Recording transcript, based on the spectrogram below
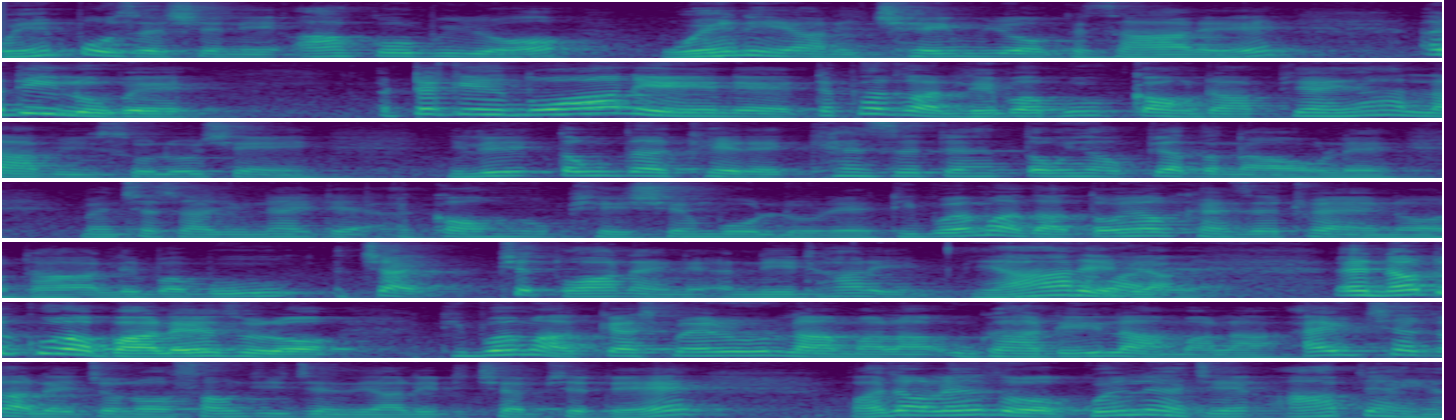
win possession တွေအားကိုးပြီးတော့ win တွေကနေချိန်ပြီးတော့ကစားတယ်အဲ့ဒီလိုပဲအတက်ကင်သွားနေရင်တစ်ဖက်က Liverpool ကောင်တာပြန်ရလာပြီဆိုလို့ရှိရင်ညီလေးတုံးသက်ခဲ့တဲ့ Kensington 3ယောက်ပြဿနာကိုလည်း Manchester United အကောင်းဆုံးဖြေရှင်းဖို့လိုတယ်ဒီပွဲမှာဒါ3ယောက်ခံစစ်ထွက်ရင်တော့ဒါ Liverpool အကြိုက်ဖြစ်သွားနိုင်တဲ့အနေအထားတွေများတယ်ဗျအဲနောက်တစ်ခုကဘာလဲဆိုတော့ဒီပွဲမှာ Casemiro လာမလား Ugarte လာမလားအဲ့ဒီချက်ကလည်းကျွန်တော်စောင့်ကြည့်ခြင်းစရာလေးတစ်ချက်ဖြစ်တယ်။ ဘာကြောင့်လဲဆိုတော့ကွင်းလည်ချင်းအားပြန်ရ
